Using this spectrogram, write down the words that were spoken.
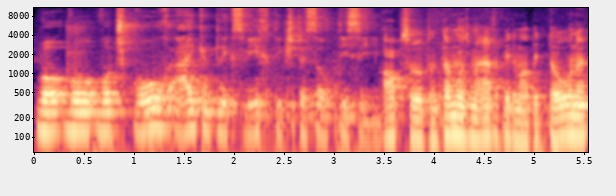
wo, wo, wo der Spruch eigentlich das Wichtigste sollte sein. Absolut und da muss man einfach wieder mal betonen,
